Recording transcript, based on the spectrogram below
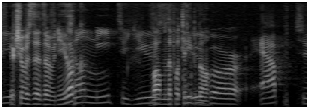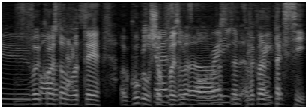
Якщо ви зайдете в Нью-Йорк, вам не потрібно використовувати Google, щоб ви викликати таксі.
